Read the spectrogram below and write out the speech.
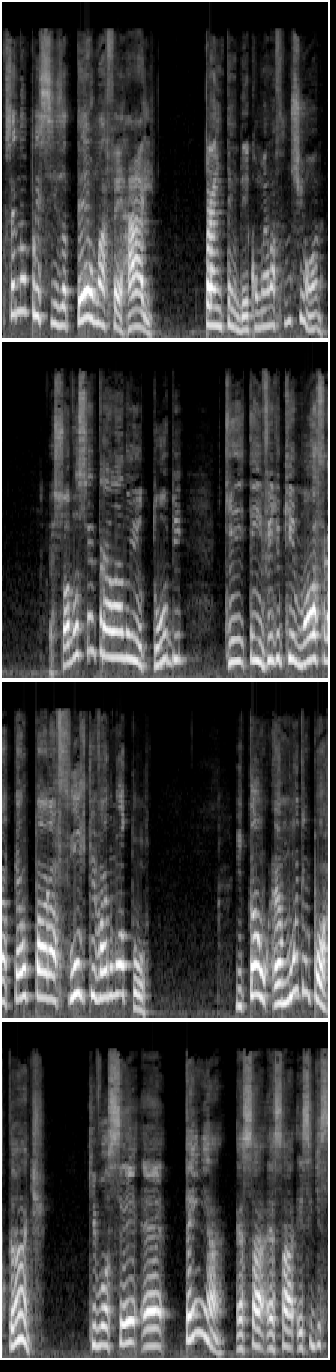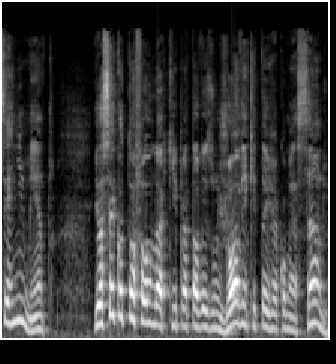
Você não precisa ter uma Ferrari para entender como ela funciona. É só você entrar lá no YouTube que tem vídeo que mostra até o parafuso que vai no motor. Então é muito importante que você é, tenha essa, essa, esse discernimento. E eu sei que eu estou falando aqui para talvez um jovem que esteja começando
